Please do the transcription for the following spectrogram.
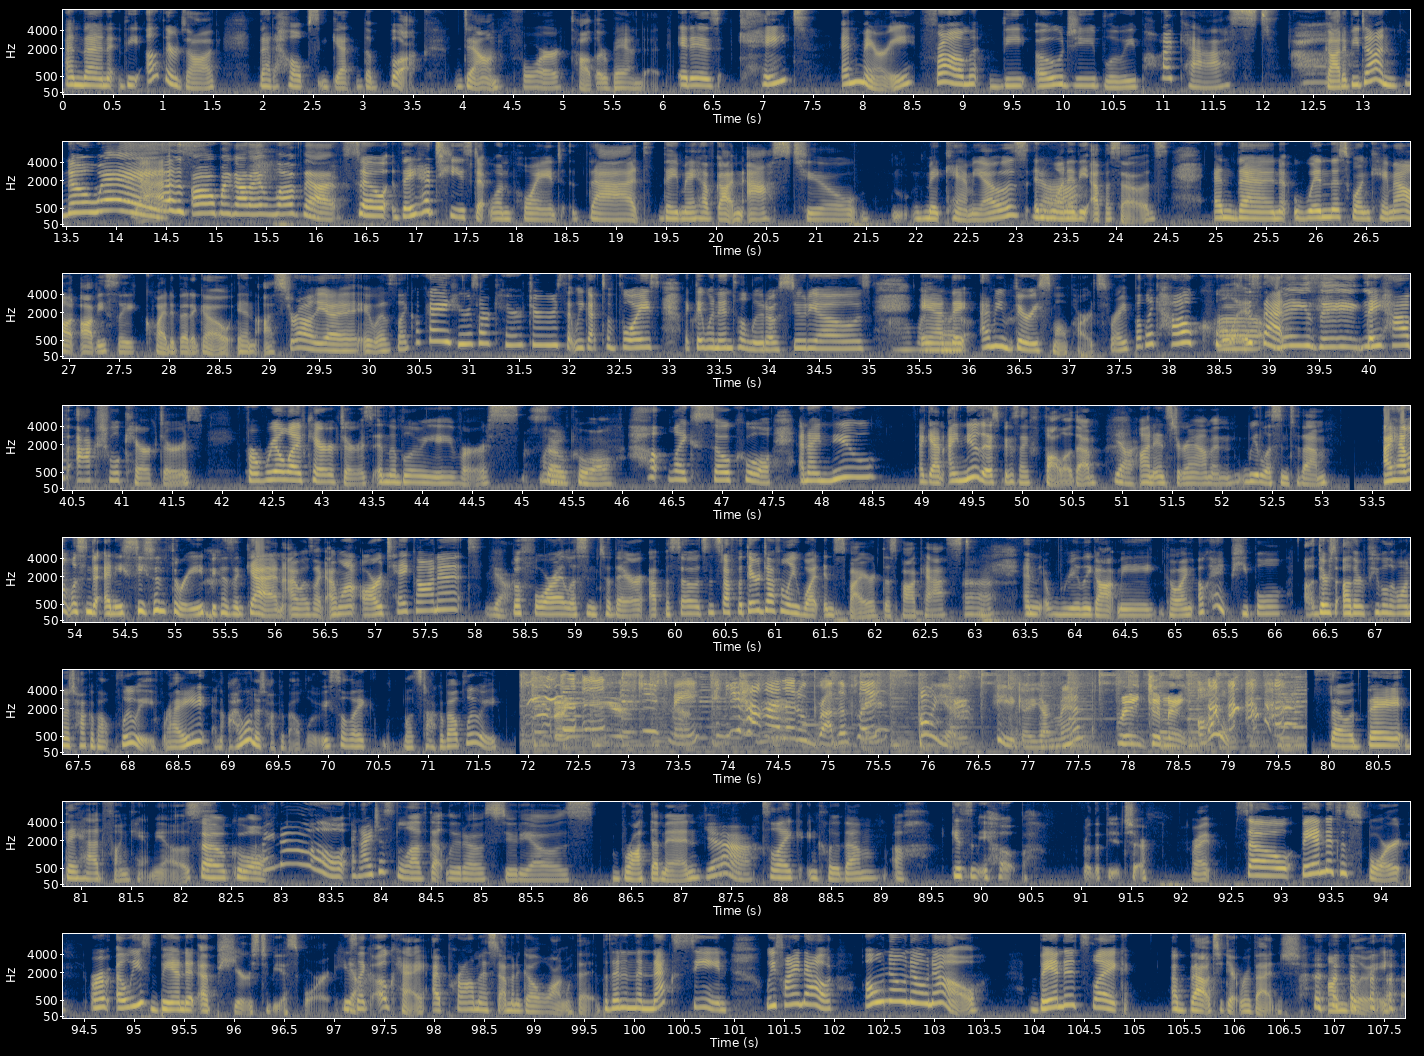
And then the other dog that helps get the book down for Toddler Bandit. It is Kate and Mary from the OG Bluey podcast. Gotta be done. No way. Yes. Oh my god, I love that. So they had teased at one point that they may have gotten asked to make cameos in one of the episodes. And then when this one came out, obviously quite a bit ago in Australia, it was like, okay, here's our characters that we got to voice. Like they went into Ludo Studios Oh and God. they, I mean, very small parts, right? But like, how cool is Uh, that? Amazing. They have actual characters. For real life characters in the Bluey verse. so Like, cool. how like so cool and i knew again i knew this because i follow them Yeah. on instagram and we listen to them i haven't listened to any season three because again i was like i want our take on it Yeah. before i listen to their episodes and stuff but they're definitely what inspired this podcast Uh, and it really got me going okay people uh, there's other people that want to talk about bluey right and i want to talk about bluey so like let's talk about bluey Excuse me, can you help my little brother, please? Oh, yes. Here you go, young man. Read to me. Oh, so they they had fun cameos so cool. I know. And I just love that Ludo Studios brought them in Yeah. to like include them. Ugh, gives me hope for the future. Right. So Bandit's a sport, or at least Bandit appears to be a sport. He's Yeah. like, okay, I promised I'm going to go along with it. But then in the next scene, we find out, oh, no, no, no. Bandit's like about to get revenge on Bluey.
